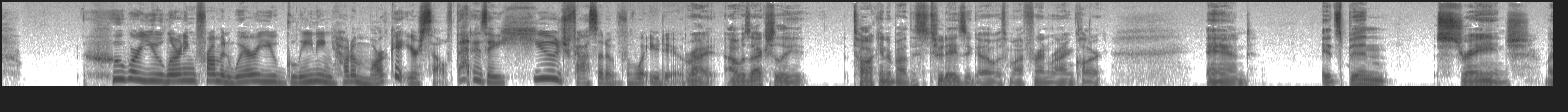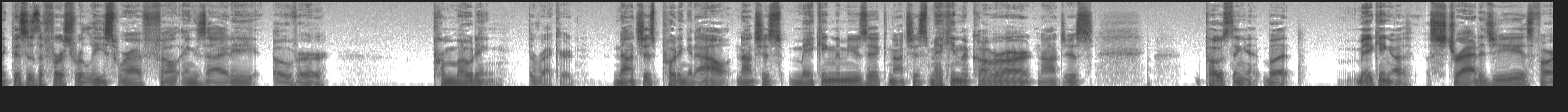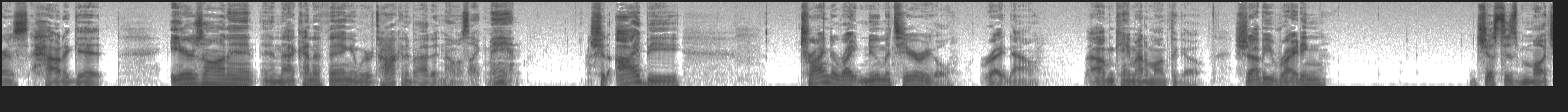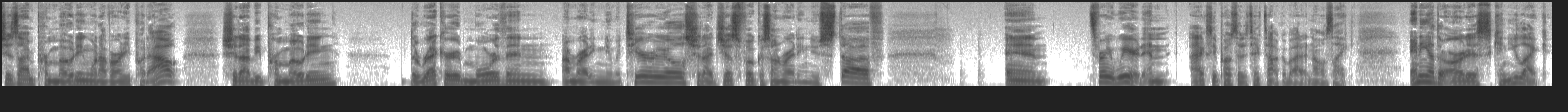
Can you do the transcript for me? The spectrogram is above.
Who are you learning from and where are you gleaning how to market yourself? That is a huge facet of what you do. Right. I was actually talking about this two days ago with my friend Ryan Clark, and it's been strange. Like, this is the first release where I've felt anxiety over promoting the record, not just putting it out, not just making the music, not just making the cover art, not just posting it, but making a, strategy as far as how to get ears on it and that kind of thing. And we were talking about it, and I was like, man, should I be trying to write new material right now? The album came out a month ago. Should I be writing just as much as I'm promoting what I've already put out? Should I be promoting the record more than I'm writing new material? Should I just focus on writing new stuff? And It's very weird. And I actually posted a TikTok about it and I was like, any other artists, can you like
